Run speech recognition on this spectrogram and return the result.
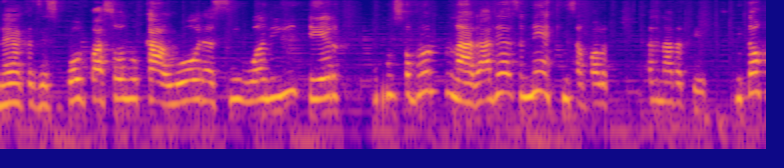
né? Quer dizer, esse povo passou no calor assim o ano inteiro, não sobrou nada. Aliás, nem aqui em São Paulo quase nada teve. Então,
